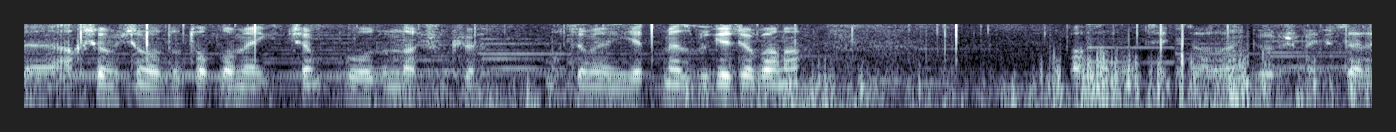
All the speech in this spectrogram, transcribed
e, akşam için odun toplamaya gideceğim. Bu odunlar çünkü muhtemelen yetmez bu gece bana. Bakalım tekrardan görüşmek üzere.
